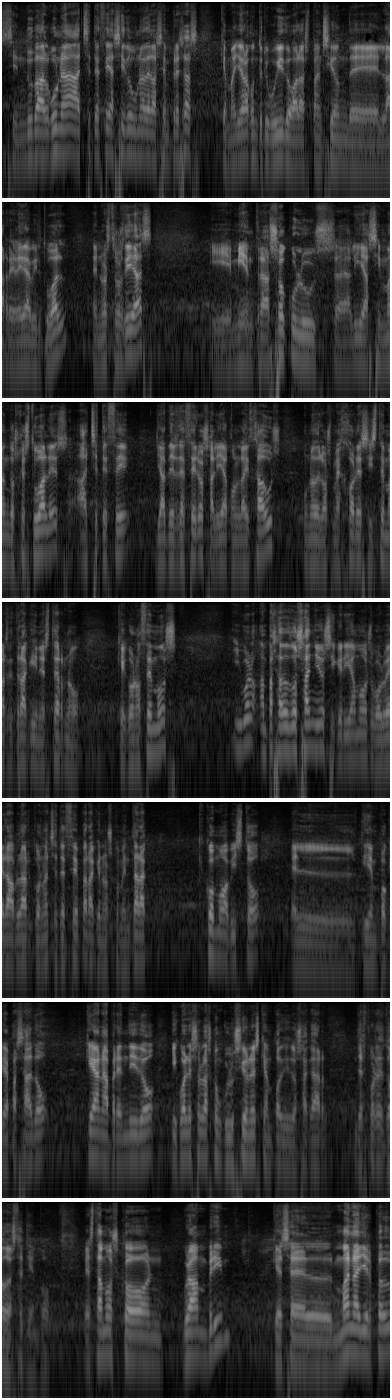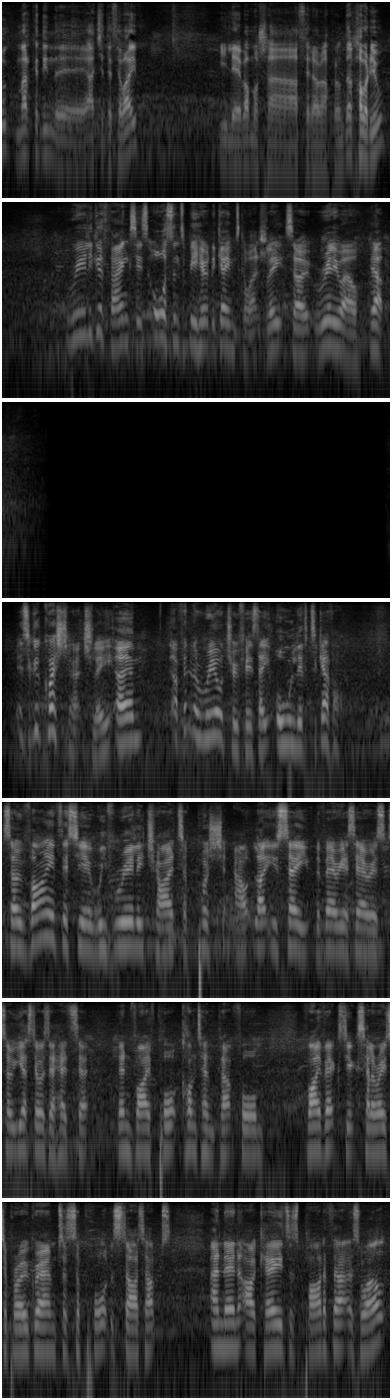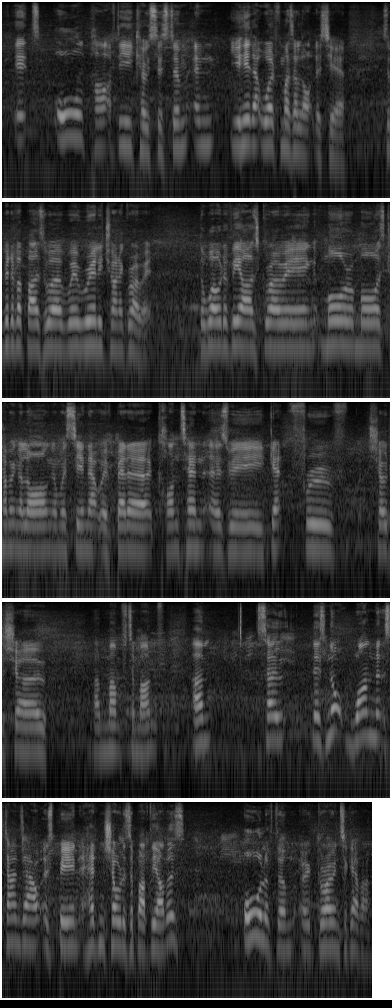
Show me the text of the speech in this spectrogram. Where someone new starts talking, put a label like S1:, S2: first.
S1: Sin duda alguna, HTC ha sido una de las empresas que mayor ha contribuido a la expansión de la realidad virtual en nuestros días. Y mientras Oculus salía sin mandos gestuales, HTC ya desde cero salía con Lighthouse, uno de los mejores sistemas de tracking externo que conocemos. Y bueno, han pasado dos años y queríamos volver a hablar con HTC para que nos comentara cómo ha visto el tiempo que ha pasado, qué han aprendido y cuáles son las conclusiones que han podido sacar después de todo este tiempo. Estamos con Graham Brim, que es el Manager Product Marketing de HTC Vive, y le vamos a hacer unas preguntas. How are you?
S2: Really good, thanks. It's awesome to be here at the Gamescom, actually. So really well. Yeah. It's a good question, actually. Um, I think the real truth is they all live together. So Vive this year, we've really tried to push out, like you say, the various areas. So yes, there was a headset, then Viveport content platform, ViveX, the accelerator program to support the startups, and then arcades as part of that as well. It's all part of the ecosystem, and you hear that word from us a lot this year. It's a bit of a buzzword. We're really trying to grow it. The world of VR is growing, more and more is coming along, and we're seeing that with better content as we get through show to show, month to month. Um, so there's not one that stands out as being head and shoulders above the others. All of them are growing together.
